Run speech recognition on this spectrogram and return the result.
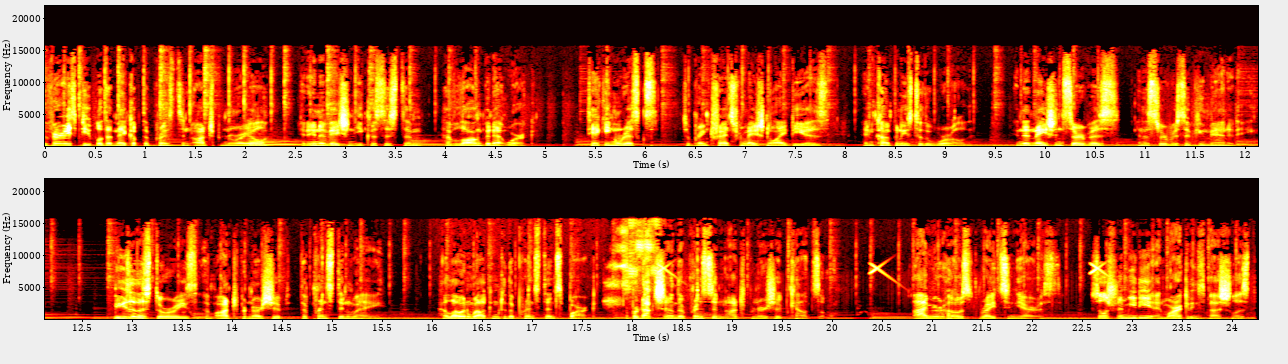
The various people that make up the Princeton entrepreneurial and innovation ecosystem have long been at work, taking risks to bring transformational ideas and companies to the world, in the nation's service and the service of humanity. These are the stories of entrepreneurship the Princeton way. Hello and welcome to the Princeton Spark, a production of the Princeton Entrepreneurship Council. I'm your host, Wright Signeris, social media and marketing specialist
